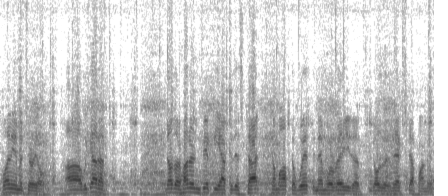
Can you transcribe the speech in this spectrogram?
Plenty of material. Uh, we got a, another 150 after this cut, come off the width, and then we're ready to go to the next step on this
